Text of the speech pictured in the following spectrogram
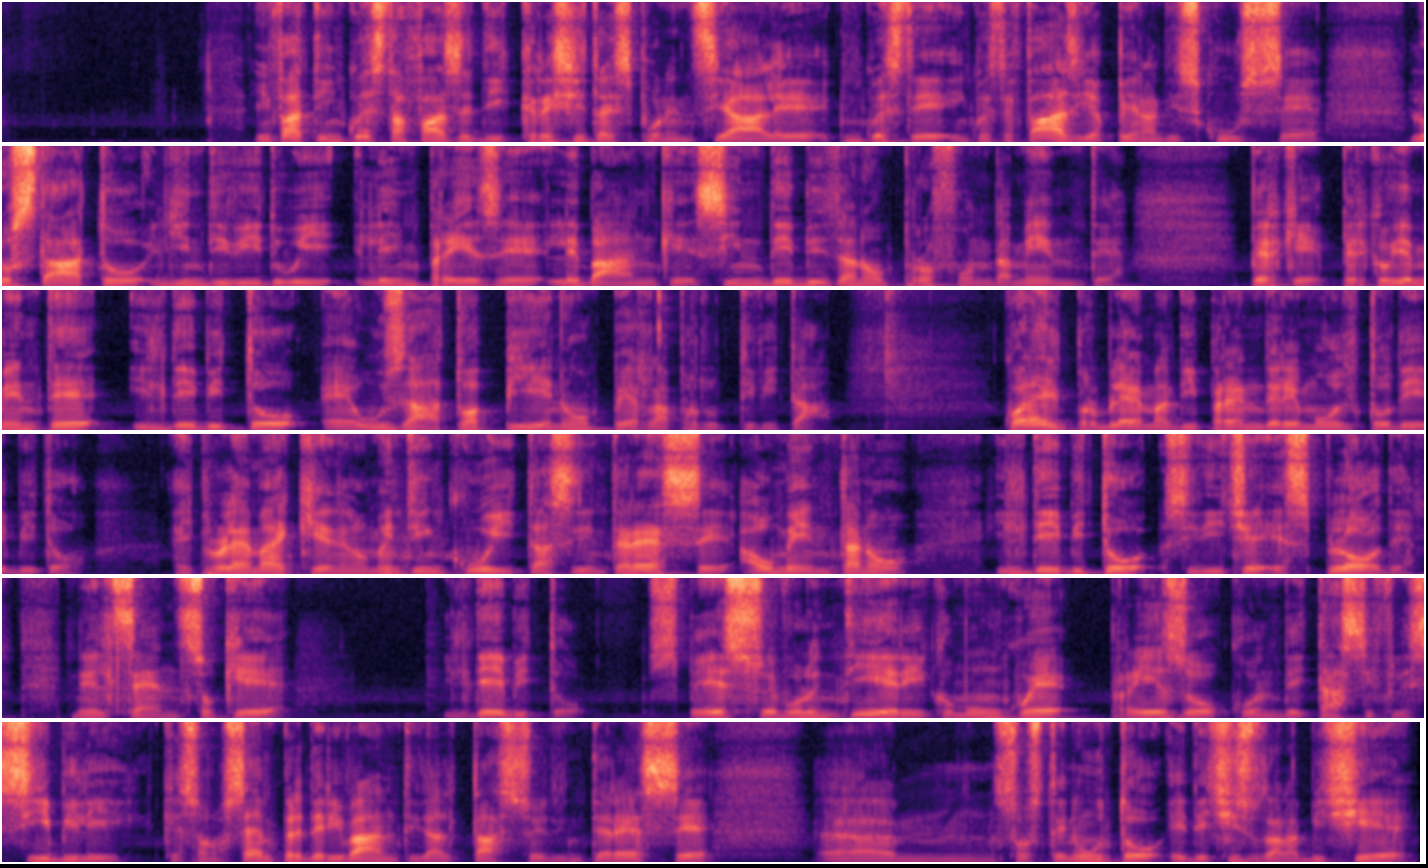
Infatti in questa fase di crescita esponenziale, in queste, in queste, fasi appena discusse, lo Stato, gli individui, le imprese, le banche si indebitano profondamente. Perché? Perché ovviamente il debito è usato appieno per la produttività. Qual è il problema di prendere molto debito? E il problema è che nel momento in cui i tassi di interesse aumentano, il debito si dice esplode, nel senso che il debito spesso e volentieri comunque preso con dei tassi flessibili che sono sempre derivanti dal tasso di interesse ehm, sostenuto e deciso dalla BCE,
